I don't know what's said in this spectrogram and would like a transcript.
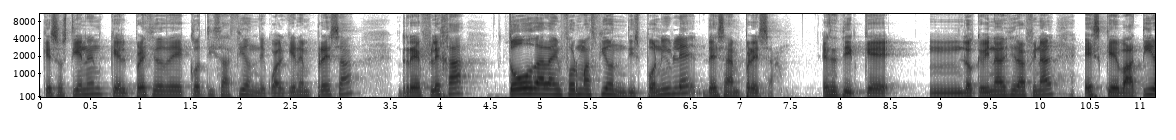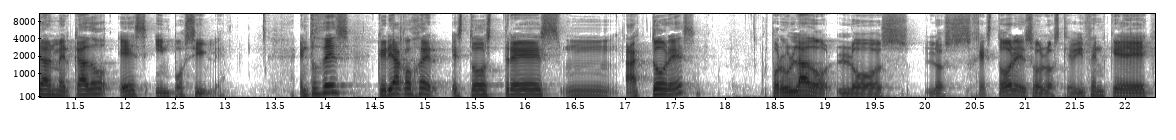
que sostienen que el precio de cotización de cualquier empresa refleja toda la información disponible de esa empresa. Es decir, que Mm, lo que viene a decir al final es que batir al mercado es imposible. Entonces, quería coger estos tres mm, actores, por un lado, los, gestores o los que dicen que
